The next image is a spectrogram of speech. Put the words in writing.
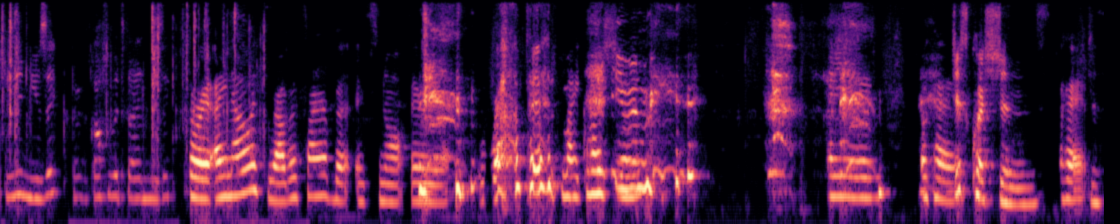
Do you need music? Coffee with guided music. Sorry, I know it's rapid fire, but it's not very rapid. My question. Even me. Anyway, okay. Just questions. okay. Just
